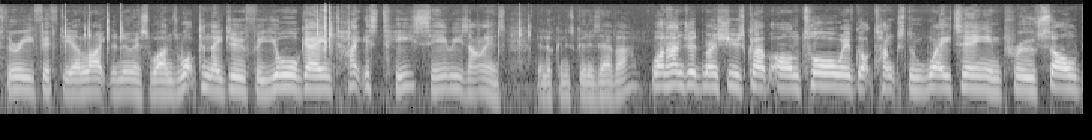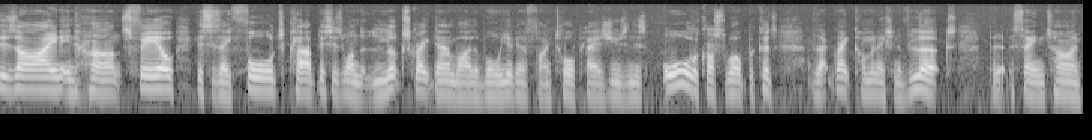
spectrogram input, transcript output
350 are like the newest ones. What can they do for your game? Titleist T-Series irons. They're looking as good as ever. 100, most used club on tour. We've got tungsten weighting, improved sole design, enhanced feel. This is a forged club. This is one that looks great down by the ball. You're going to find tour players using this all across the world because of that great combination of looks, but at the same time,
